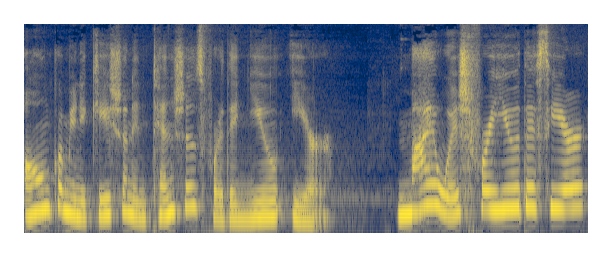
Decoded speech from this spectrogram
own communication intentions for the new year. My wish for you this year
